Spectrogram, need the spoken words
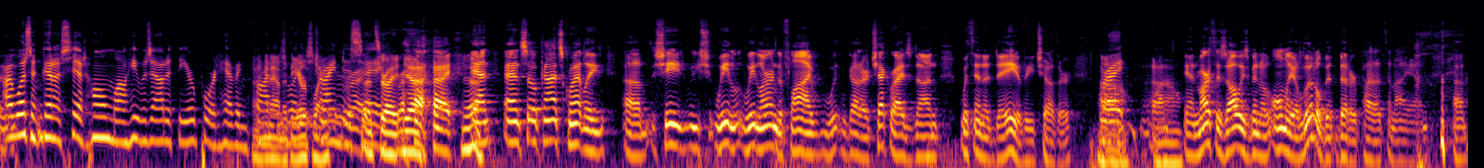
I wasn't going to sit home while he was out at the airport having fun, out is at the what he's airplane. trying to Right. say. That's right. Yeah. Right. Yeah. And and so consequently, um, she we, we we learned to fly. We we got our check rides done within a day of each other. Right. Um, Wow. And Martha's always been a, only a little bit better pilot than I am. Um,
